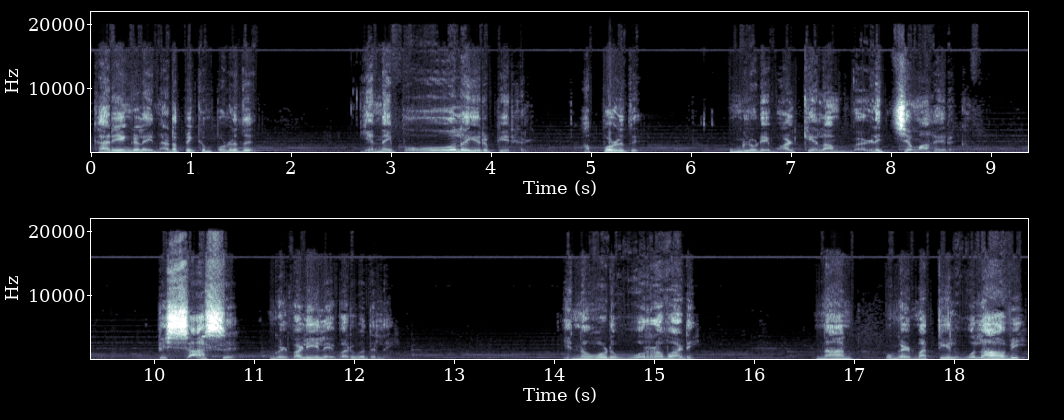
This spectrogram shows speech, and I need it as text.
காரியங்களை நடப்பிக்கும் பொழுது என்னை போல இருப்பீர்கள். அப்பொழுது உங்களுடைய வாழ்க்கையெல்லாம் வெளிச்சமாக இருக்கும். பிசாசு உங்கள் வழியிலே வருவதில்லை. என்னோடு உறவாடி நான் உங்கள் மத்தியில் உலாவி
